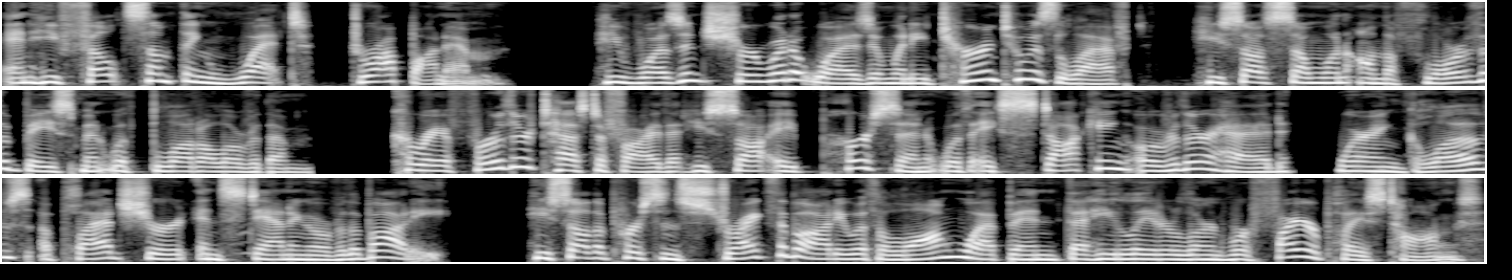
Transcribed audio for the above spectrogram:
and he felt something wet drop on him. He wasn't sure what it was, and when he turned to his left, he saw someone on the floor of the basement with blood all over them. Correa further testified that he saw a person with a stocking over their head wearing gloves, a plaid shirt, and standing over the body. He saw the person strike the body with a long weapon that he later learned were fireplace tongs.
